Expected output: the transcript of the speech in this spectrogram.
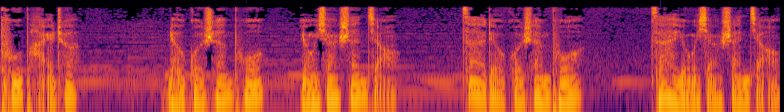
铺排着，流过山坡，涌向山脚，再流过山坡，再涌向山脚。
